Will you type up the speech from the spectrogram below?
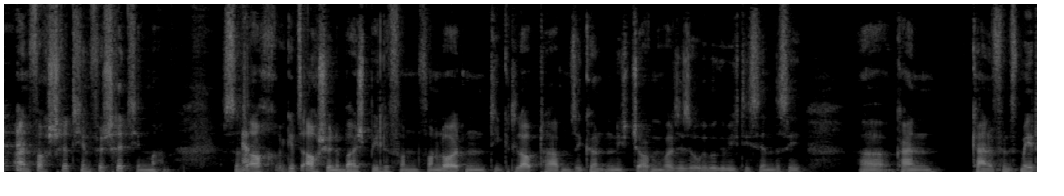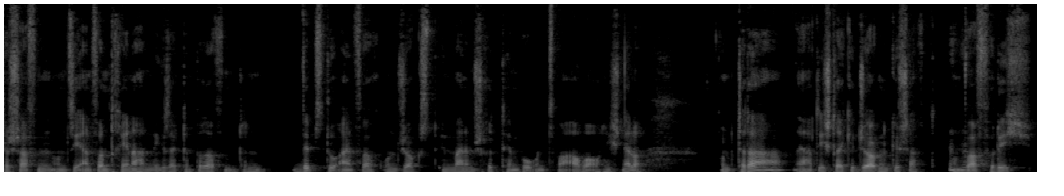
einfach Schrittchen für Schrittchen machen. Es ja. auch, gibt es auch schöne Beispiele von, von Leuten, die geglaubt haben, sie könnten nicht joggen, weil sie so übergewichtig sind, dass sie äh, kein, keine fünf Meter schaffen und sie einfach einen Trainer hatten, die gesagt haben, pass auf, dann wippst du einfach und joggst in meinem Schritttempo und zwar aber auch nicht schneller. Und tada, er hat die Strecke joggend geschafft mhm. und war völlig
